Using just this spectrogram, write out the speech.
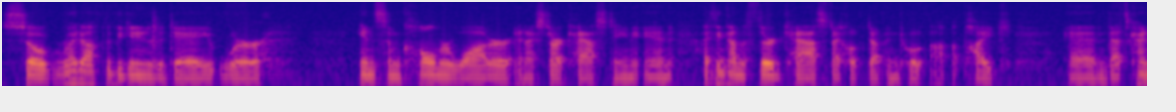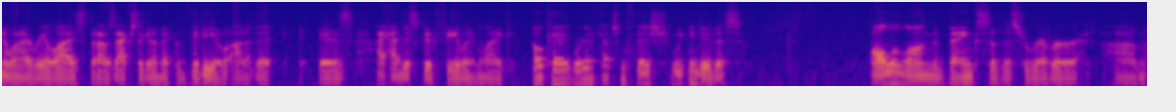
So right off the beginning of the day, we're in some calmer water and I start casting and I think on the third cast I hooked up into a, a pike and that's kind of when I realized that I was actually going to make a video out of it is I had this good feeling like okay we're going to catch some fish we can do this all along the banks of this river, um,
